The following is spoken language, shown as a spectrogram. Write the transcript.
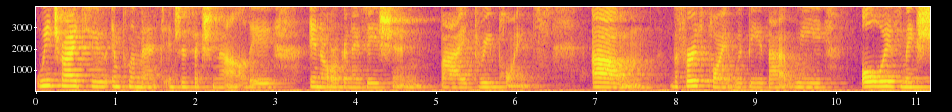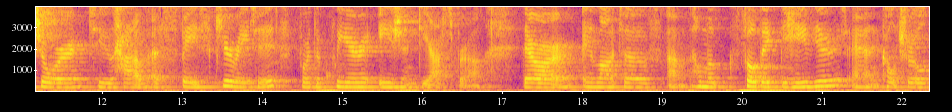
we try to implement intersectionality in our organization by three points. Um, the first point would be that we always make sure to have a space curated for the queer Asian diaspora. There are a lot of um, homophobic behaviors and cultural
